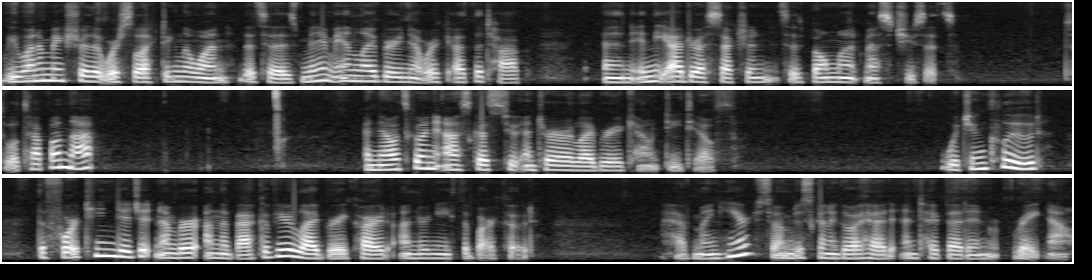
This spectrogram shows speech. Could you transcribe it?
We want to make sure that we're selecting the one that says Minuteman Library Network at the top, and in the address section it says Belmont, Massachusetts. So we'll tap on that, and now it's going to ask us to enter our library account details, which include the 14-digit number on the back of your library card underneath the barcode. I have mine here, so I'm just going to go ahead and type that in right now.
